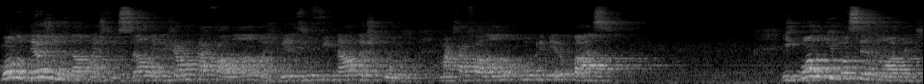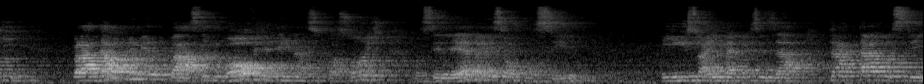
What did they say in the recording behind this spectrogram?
Quando Deus nos dá uma instrução, Ele já não está falando, às vezes, o final das coisas, mas está falando o primeiro passo. E quando que você nota que para dar o primeiro passo envolve determinadas situações, você leva isso ao conselho e isso aí vai precisar tratar você,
